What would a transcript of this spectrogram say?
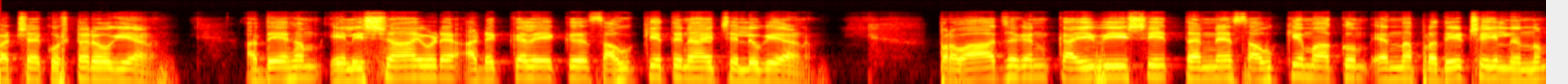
പക്ഷേ കുഷ്ഠരോഗിയാണ്. അദ്ദേഹം എലിഷായുടെ അടുക്കലേക്ക് സൗഖ്യത്തിനായി ചെല്ലുകയാണ്. പ്രവാചകൻ കൈവീശി തന്നെ സൗഖ്യമാക്കും എന്ന പ്രതീക്ഷയിൽ നിന്നും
